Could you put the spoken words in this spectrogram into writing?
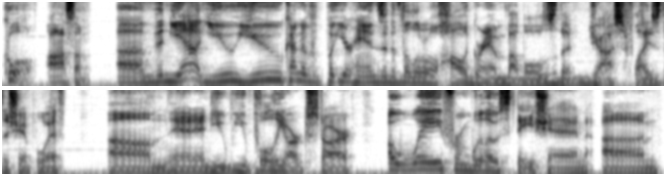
Cool, awesome. Um, then yeah, you you kind of put your hands into the little hologram bubbles that Joss flies the ship with, um, and, and you you pull the Arc Star away from Willow Station. Um,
